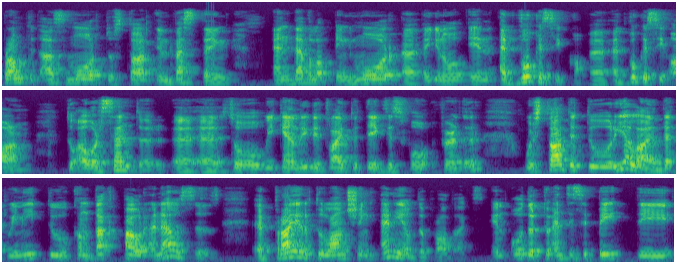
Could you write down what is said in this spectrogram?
prompted us more to start investing and developing more, uh, you know, in advocacy uh, advocacy arm to our center, uh, uh, so we can really try to take this for, further. We started to realize that we need to conduct power analysis prior to launching any of the products in order to anticipate the,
